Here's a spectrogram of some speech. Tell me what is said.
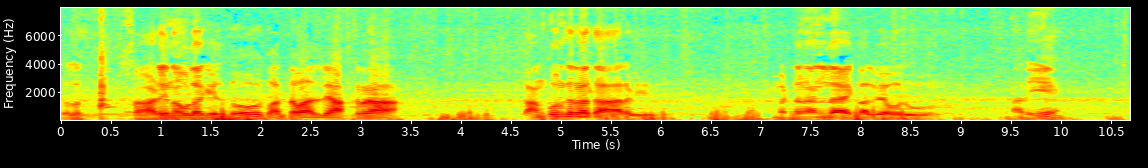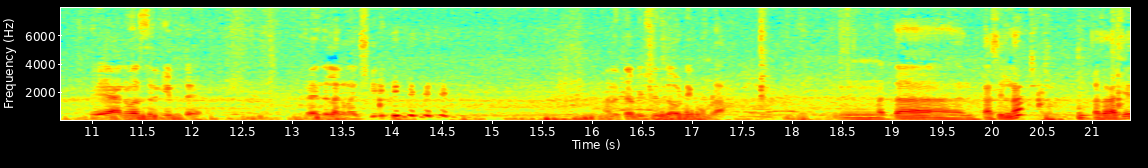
चला साडे नऊला गेलतो. तो आता वाजले अकरा. काम कोण करत आता रवी मटण आणलंय कालव्यावरून. आणि हे अॅनिव्हर्सरी गिफ्ट आहे. त्यांच्या लग्नाची. आणि त्या पिशवीत गावठी कोंबडा. मटण खाशील ना? कसा हे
